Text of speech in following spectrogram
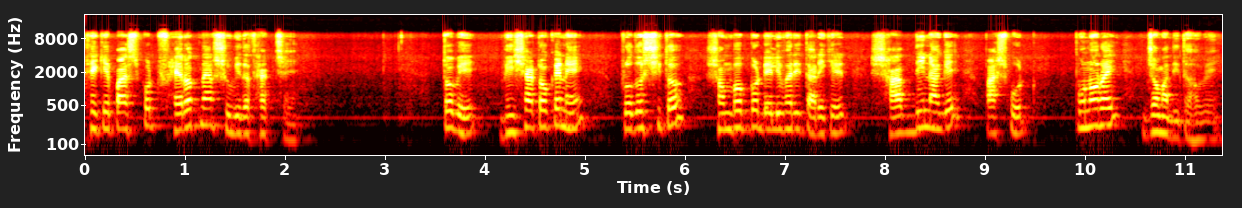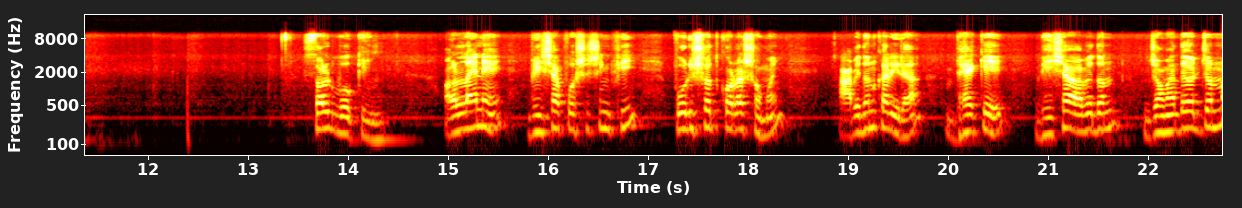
থেকে পাসপোর্ট ফেরত নেওয়ার সুবিধা থাকছে। তবে ভিসা টোকেনে প্রদর্শিত সম্ভাব্য ডেলিভারি তারিখের সাত দিন আগে পাসপোর্ট পুনরায় জমা দিতে হবে। সল্ট বুকিং অনলাইনে ভিসা প্রসেসিং ফি পরিশোধ করার সময় আবেদনকারীরা ভ্যাকে ভিসা আবেদন জমা দেওয়ার জন্য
